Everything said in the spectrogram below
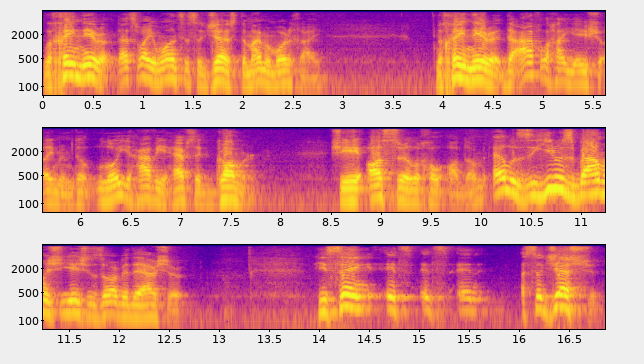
L'chei nira. That's why he wants to suggest the Ma'amar Mordechai. L'chei nira the afla ha'yesh oimrim the lo yahavi hefsed gomer she'e l'chol adam elu zihirus ba'alma she'yesh zor b'de'avsher. He's saying it's it's an, a suggestion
